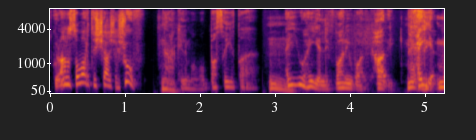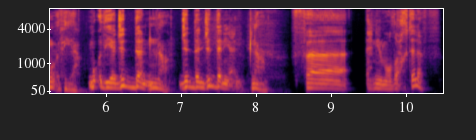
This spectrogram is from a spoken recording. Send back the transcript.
تقول أنا صورت الشاشة شوف. نعم. كلمة بسيطة. مم. أيوه هي اللي في بالي وبالك هذه. مؤذية مؤذية. مؤذية جدا. نعم. جدا جدا يعني. نعم. فهني الموضوع اختلف.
